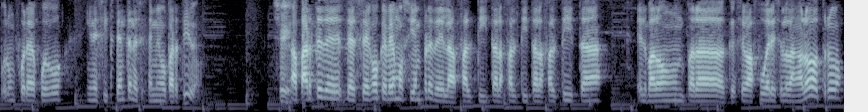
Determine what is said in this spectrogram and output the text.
por un fuera de juego inexistente en ese mismo partido. Aparte del sego que vemos siempre de la faltita, la faltita, la faltita, el balón para que se va afuera y se lo dan al otro.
